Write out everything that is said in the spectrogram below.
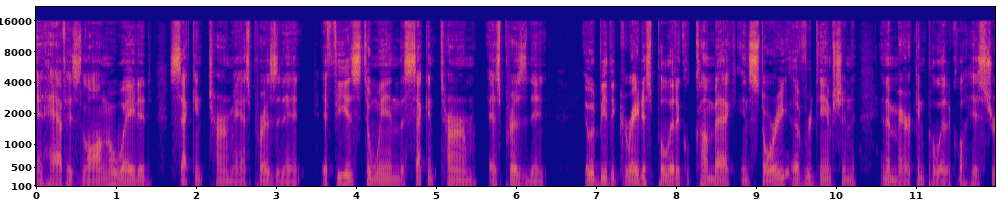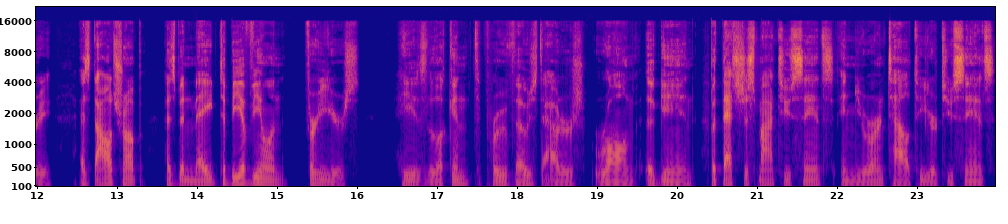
and have his long awaited second term as president. If he is to win the second term as president, it would be the greatest political comeback in story of redemption in American political history, as Donald Trump has been made to be a villain for years. He is looking to prove those doubters wrong again. But that's just my two cents, and you are entitled to your two cents.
